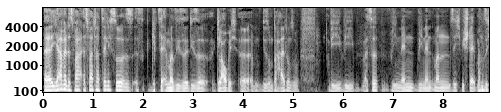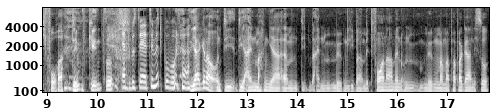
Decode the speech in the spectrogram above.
Äh, ja, weil das war, es war tatsächlich so, es, es gibt ja immer diese, diese, glaube ich, äh, diese Unterhaltung so, wie, wie, weißt du, wie, nenn, wie nennt man sich, wie stellt man sich vor dem Kind so? Ja, du bist ja jetzt der Mitbewohner. Ja, genau. Und die, die einen machen ja, ähm, die einen mögen lieber mit Vornamen und mögen Mama, Papa gar nicht so.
